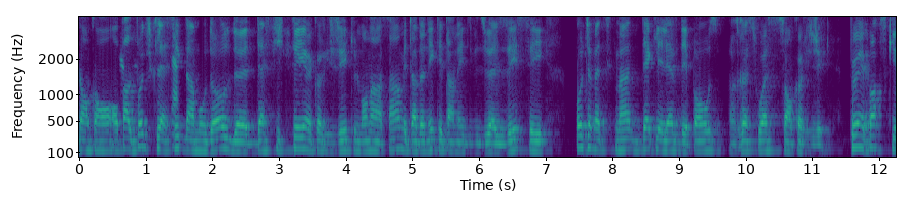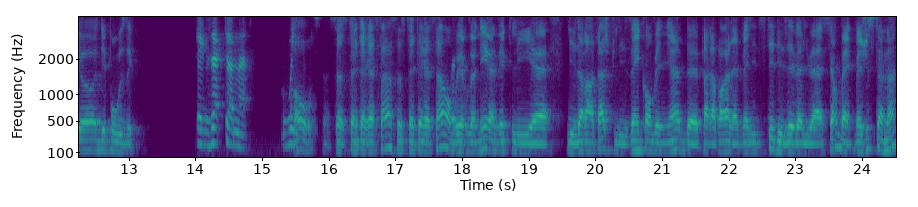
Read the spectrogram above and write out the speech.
donc on ne parle pas du classique dans Moodle d'afficher un corrigé tout le monde ensemble, étant donné que tu es en individualisé, c'est automatiquement, dès que l'élève dépose, reçoit son corrigé, peu importe ce qu'il a déposé. Exactement. Oui. Oh, ça, c'est intéressant, ça c'est intéressant. On va y revenir avec les, euh, les avantages puis les inconvénients de, par rapport à la validité des évaluations. Bien, ben justement,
